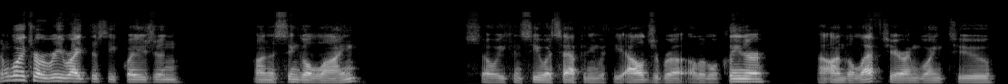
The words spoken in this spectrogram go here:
I'm going to rewrite this equation on a single line so we can see what's happening with the algebra a little cleaner. Uh, on the left here, I'm going to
